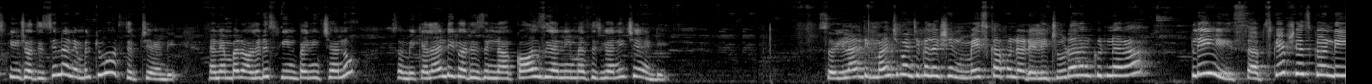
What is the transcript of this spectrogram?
స్క్రీన్ షాట్ తీసి నా నెంబర్కి వాట్సాప్ చేయండి. నా నెంబర్ ఆల్రెడీ స్క్రీన్ పైన ఇచ్చాను. సో మీకు ఎలాంటి క్వరీస్ నా కాల్స్ కానీ మెసేజ్ కానీ చేయండి. సో ఇలాంటి మంచి మంచి కలెక్షన్ మిస్ కాకుండా డైలీ చూడాలనుకుంటున్నారా? ప్లీజ్ సబ్స్క్రైబ్ చేసుకోండి.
